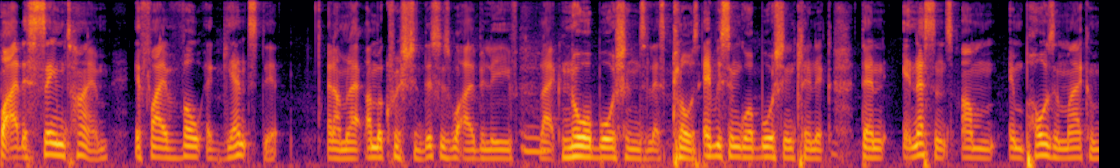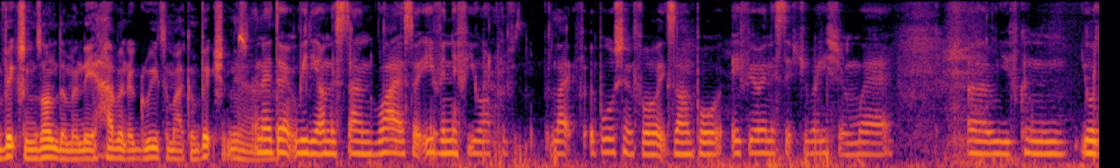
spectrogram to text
but at the same time, if I vote against it and I'm like, I'm a Christian, this is what I believe, Mm. like no abortions, let's close every single abortion clinic, then in essence, I'm imposing my convictions on them and they haven't agreed to my convictions. Yeah. and I don't really understand why. So even if you are like abortion, for example, if you're in a situation where um, you've con- you're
